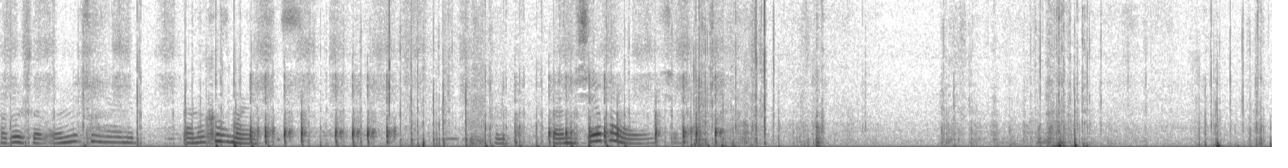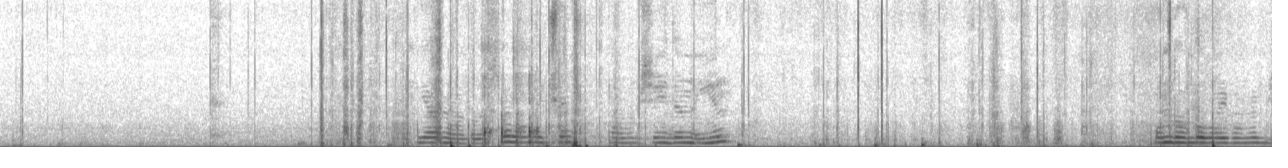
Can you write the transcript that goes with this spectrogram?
Arkadaşlar onun için yani bana kızmayın siz. Yani ben bir şey yapamam için. Yani arkadaşlar onun için bana bir şey demeyin. Ondan dolayı bana bir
